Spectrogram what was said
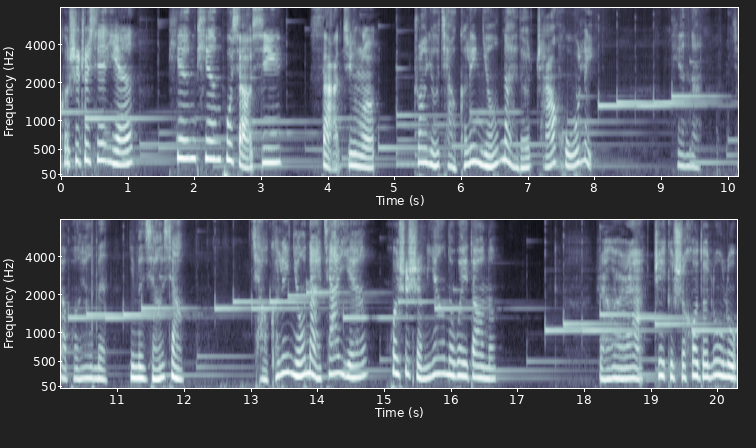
可是这些盐偏偏不小心洒进了。装有巧克力牛奶的茶壶里。天哪，小朋友们，你们想想，巧克力牛奶加盐会是什么样的味道呢？然而啊，这个时候的露露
